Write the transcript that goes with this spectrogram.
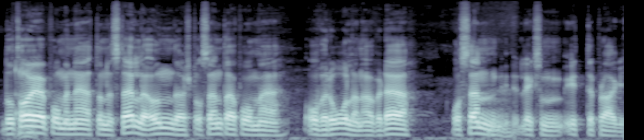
Då tar jag på mig nätunderställe underst och sen tar jag på mig overallen över det. Och sen liksom ytterplagg.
